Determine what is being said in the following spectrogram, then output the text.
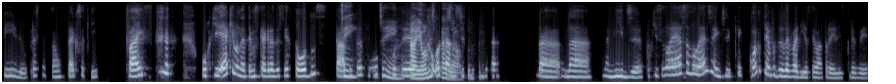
filho, presta atenção, pega isso aqui, faz. Porque é aquilo, né? Temos que agradecer todos, Tabitha, por, Sim. por ter Ah, eu amo colocado esse tipo na, na, na mídia. Porque se não é essa mulher, gente, que- quanto tempo levaria, sei lá, para ele escrever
